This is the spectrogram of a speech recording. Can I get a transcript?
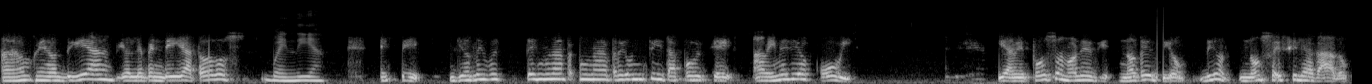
Ah, buenos días. Dios les bendiga a todos. Buen día. Este, yo tengo, una, una preguntita porque a mí me dio COVID y a mi esposo no le, no le dio. Dios, no sé si le ha dado,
